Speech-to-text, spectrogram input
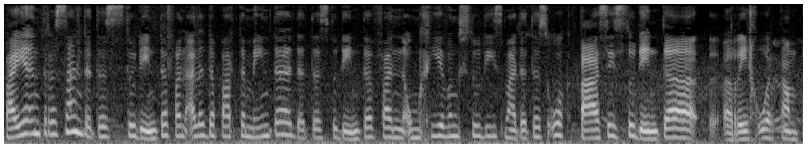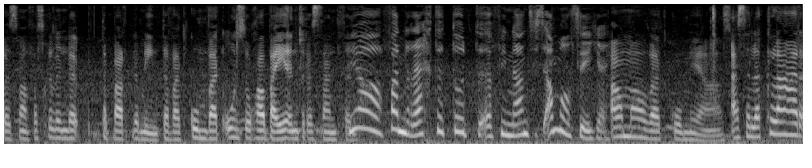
Baie interessant, dit is studente van alle departemente, dit is studente van omgewingsstudies, maar dit is ook basies studente eh, reg oor kampus van verskillende departemente wat kom wat ons nogal baie interessant vind. Ja, van regte tot uh, finansies almal sê jy. almal wat kom ja. As hulle klaar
